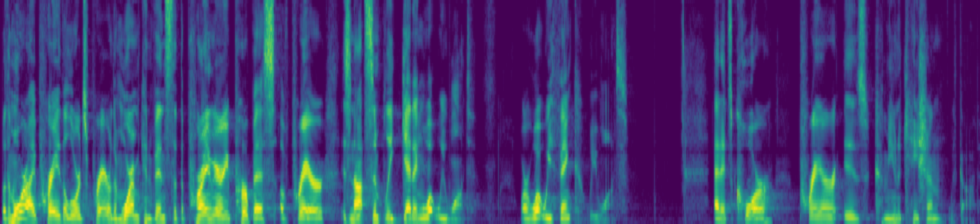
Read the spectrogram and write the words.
But the more I pray the Lord's Prayer, the more I'm convinced that the primary purpose of prayer is not simply getting what we want or what we think we want. At its core, prayer is communication with God.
